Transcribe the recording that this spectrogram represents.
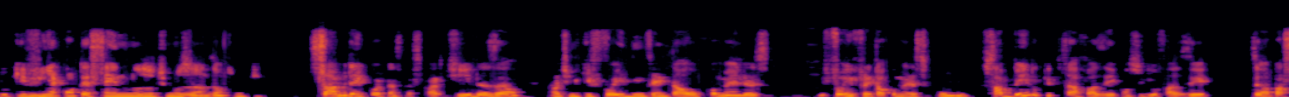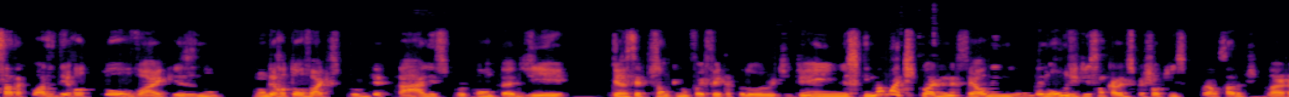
do que vinha acontecendo nos últimos anos. É um time que sabe da importância das partidas, é um, é um time que foi enfrentar o Commanders e foi enfrentar o Commanders com, sabendo o que precisava fazer e conseguiu fazer. Semana passada quase derrotou o Vikings, não, não derrotou o Vikings por detalhes, por conta de, de recepção que não foi feita pelo Rich James, que não é titular de NFL, nem, longe disso, é um cara de special teams que foi alçado titular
